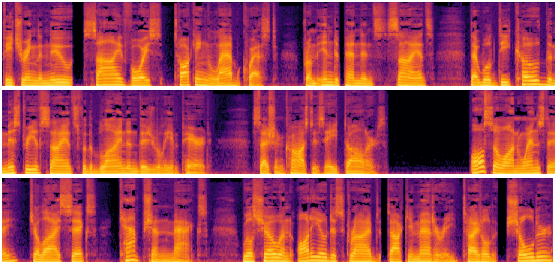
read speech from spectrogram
featuring the new Sci Voice Talking Lab Quest from Independence Science that will decode the mystery of science for the blind and visually impaired. Session cost is $8. Also on Wednesday, July 6, Caption Max will show an audio described documentary titled Shoulder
